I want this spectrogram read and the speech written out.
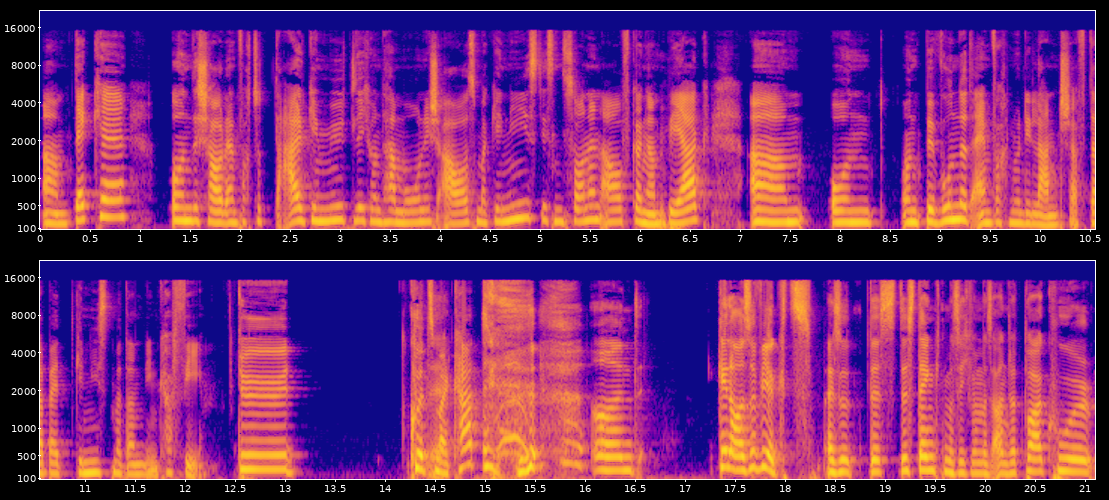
ähm, Decke. Und es schaut einfach total gemütlich und harmonisch aus. Man genießt diesen Sonnenaufgang am Berg ähm, und und bewundert einfach nur die Landschaft. Dabei genießt man dann den Kaffee. Dü Kurz mal Cut. und genau so wirkt's. Also das, das denkt man sich, wenn man es anschaut. Boah, cool,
